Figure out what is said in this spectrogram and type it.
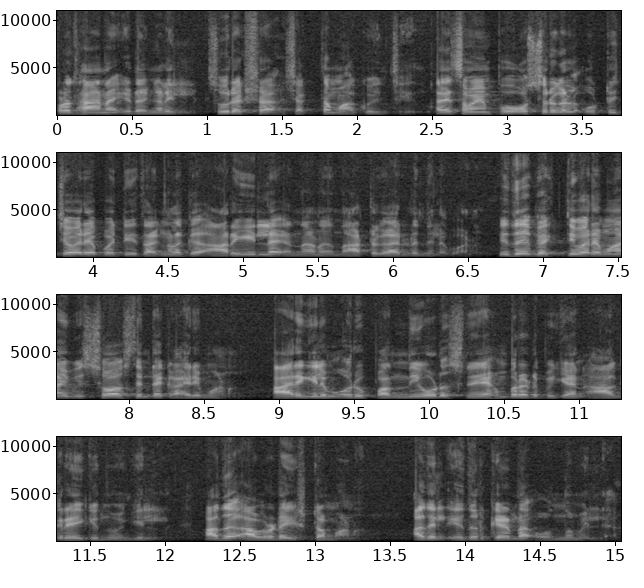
പ്രധാന ഇടങ്ങളിൽ സുരക്ഷ ശക്തമാക്കുകയും ചെയ്തു. അതേസമയം പോസ്റ്ററുകൾ ഒട്ടിച്ചവരെ പറ്റി തങ്ങൾക്ക് അറിയില്ല എന്നാണ് നാട്ടുകാരുടെ നിലപാട്. ഇത് വ്യക്തിപരമായ വിശ്വാസത്തിന്റെ കാര്യമാണ്. ആരെങ്കിലും ഒരു പന്നിയോട് സ്നേഹം പ്രകടിപ്പിക്കാൻ ആഗ്രഹിക്കുന്നുവെങ്കിൽ അത് അവരുടെ ഇഷ്ടമാണ്. അതിൽ എതിർക്കേണ്ട ഒന്നുമില്ല.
